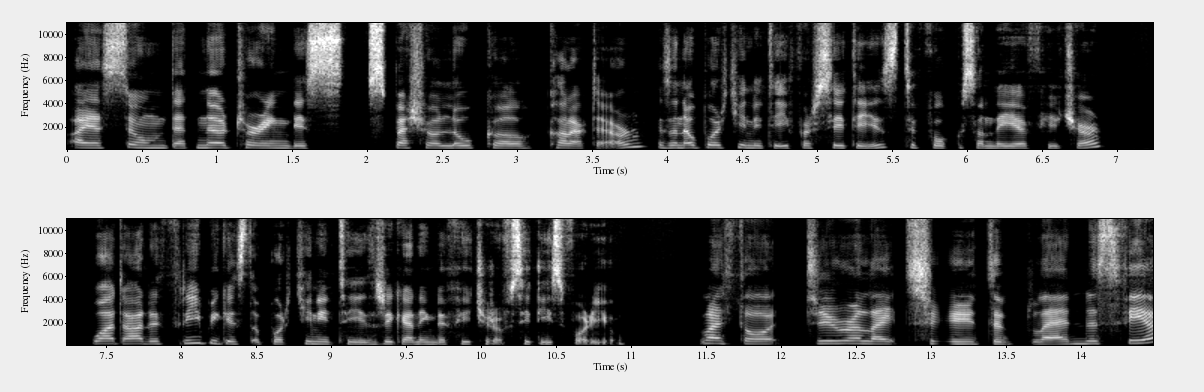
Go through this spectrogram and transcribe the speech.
I assume that nurturing this special local character is an opportunity for cities to focus on their future. What are the three biggest opportunities regarding the future of cities for you? My thought do relate to the blandness sphere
